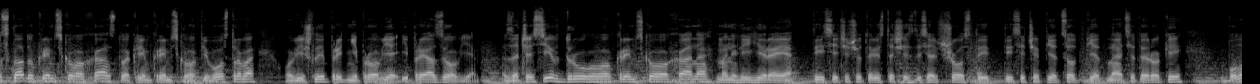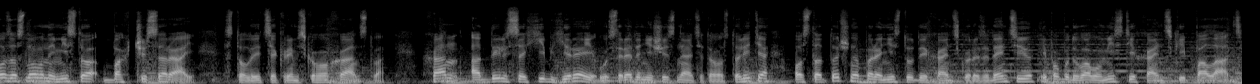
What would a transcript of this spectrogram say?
До складу Кримського ханства, крім Кримського півострова, увійшли Придніпров'я і Приазов'я. За часів другого кримського хана Менглі-Гірея 1466-1515 роки було засноване місто Бахчисарай, столиця Кримського ханства. Хан Адиль Сахіб Гірей у середині 16 століття остаточно переніс туди ханську резиденцію і побудував у місті ханський палац.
